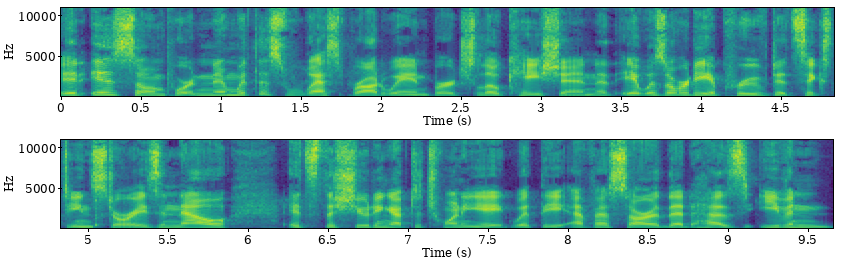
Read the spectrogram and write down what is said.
It is so important. And with this West Broadway and Birch location, it was already approved at 16 stories. And now it's the shooting up to 28 with the FSR that has even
